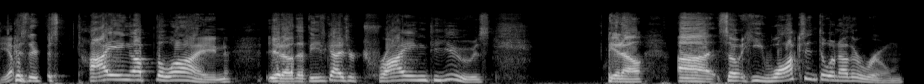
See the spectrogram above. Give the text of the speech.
Yep. because they're just tying up the line you know that these guys are trying to use you know uh so he walks into another room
